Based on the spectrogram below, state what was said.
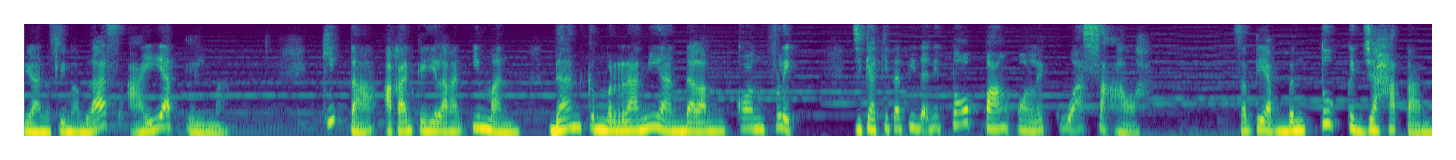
Yohanes 15 ayat 5. Kita akan kehilangan iman dan keberanian dalam konflik jika kita tidak ditopang oleh kuasa Allah setiap bentuk kejahatan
